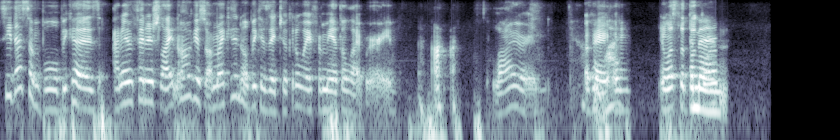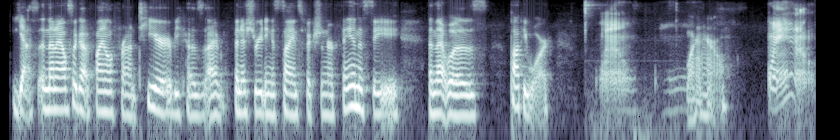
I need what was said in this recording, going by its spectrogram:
see, that's some bull because I didn't finish Light in August on my Kindle because they took it away from me at the library. Liar. Okay, and, and what's the book? and then yes and then i also got final frontier because i finished reading a science fiction or fantasy and that was Poppy War. Wow. Wow. Wow.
